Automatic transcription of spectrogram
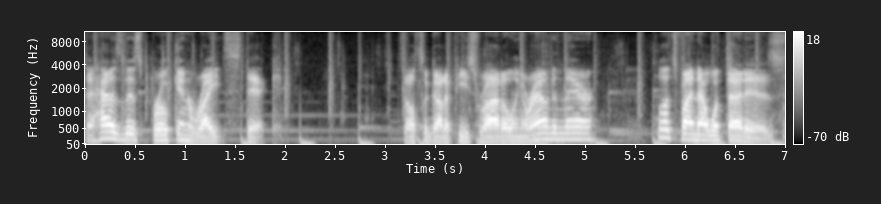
that has this broken right stick. It's also got a piece rattling around in there. So let's find out what that is.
